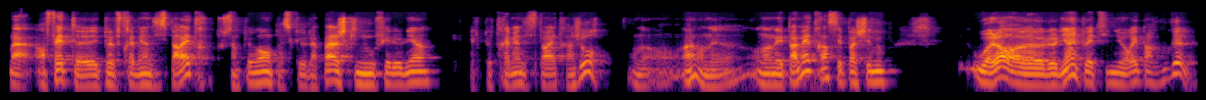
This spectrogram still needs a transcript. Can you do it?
bah, en fait, ils peuvent très bien disparaître, tout simplement parce que la page qui nous fait le lien, elle peut très bien disparaître un jour. On n'en hein, est pas maître, hein, ce n'est pas chez nous. Ou alors, le lien il peut être ignoré par Google.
